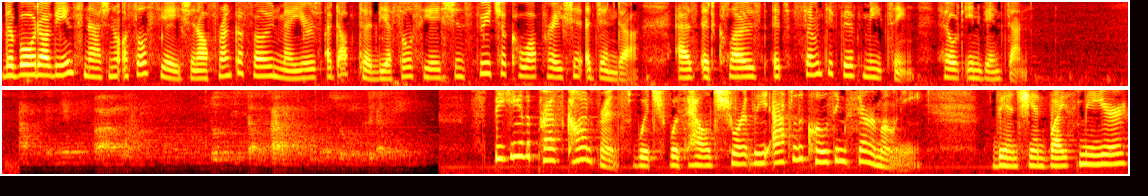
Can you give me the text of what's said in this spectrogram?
The board of the International Association of Francophone Mayors adopted the association's future cooperation agenda as it closed its 75th meeting held in Vientiane. Speaking at the press conference, which was held shortly after the closing ceremony, Vientiane Vice Mayor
